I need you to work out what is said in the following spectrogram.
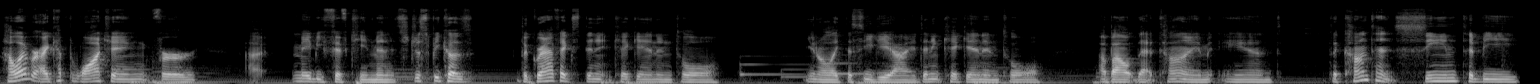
However, I kept watching for uh, maybe 15 minutes just because the graphics didn't kick in until you know like the CGI didn't kick in until about that time and the content seemed to be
